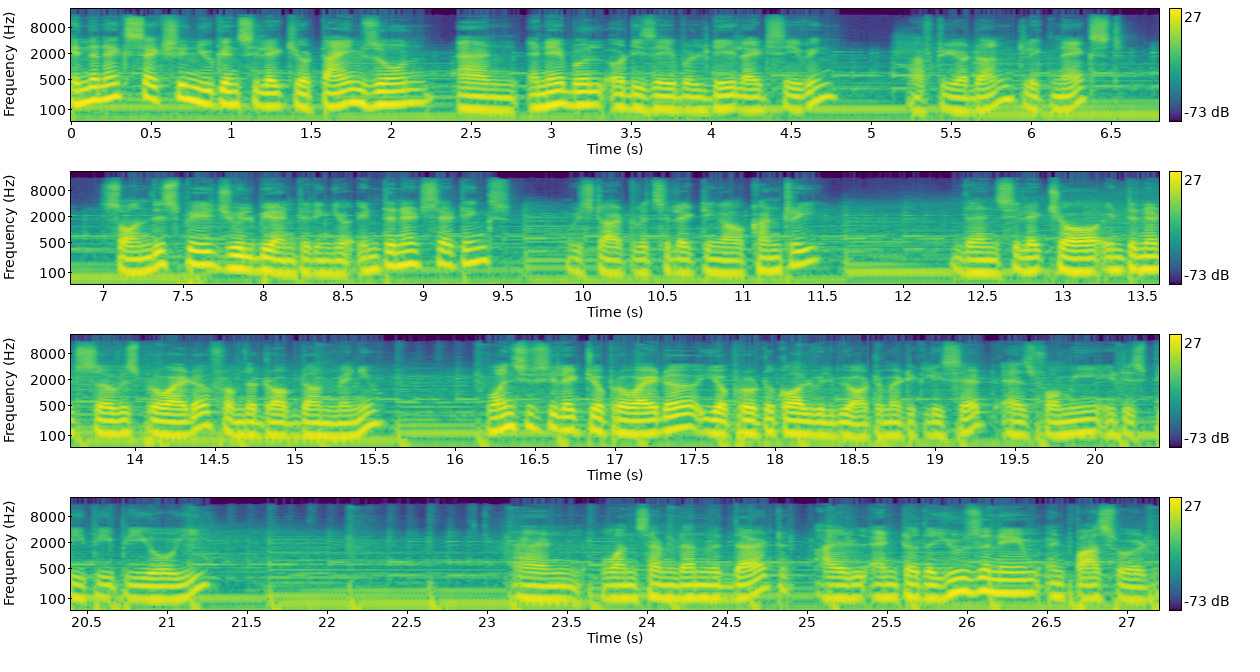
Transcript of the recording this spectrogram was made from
In the next section, you can select your time zone and enable or disable daylight saving. After you're done, click next. So on this page, you will be entering your internet settings. We start with selecting our country. Then select your internet service provider from the drop down menu. Once you select your provider, your protocol will be automatically set. As for me, it is PPPoE and once I'm done with that I'll enter the username and password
